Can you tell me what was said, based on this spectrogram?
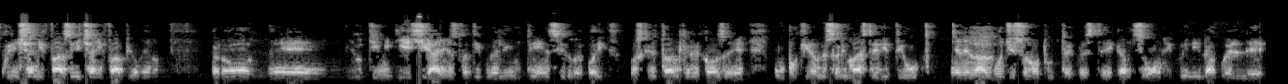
15 anni fa, 16 anni fa più o meno, però eh, gli ultimi 10 anni sono stati quelli intensi, dove poi ho scritto anche le cose un pochino che sono rimaste di più, e nell'album ci sono tutte queste canzoni, quindi da quelle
